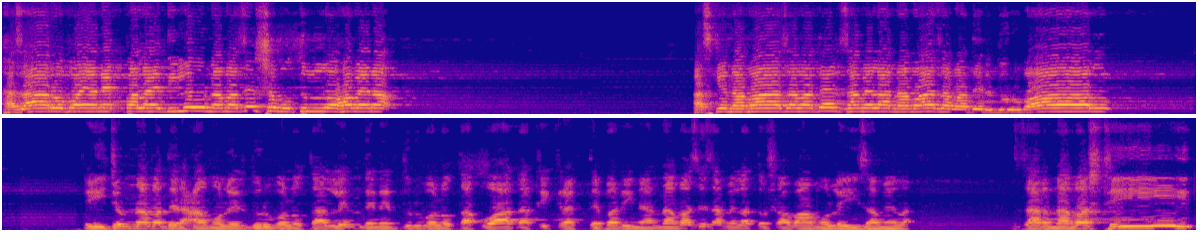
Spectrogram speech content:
হাজারো বয়ান এক পালায় দিলেও নামাজের সমতুল্য হবে না। আজকে নামাজ আমাদের ঝামেলা, নামাজ আমাদের দুর্বল। এই জন্য আমাদের আমলের দুর্বলতা, লেনদেনের দুর্বলতা ওয়াদা ঠিক রাখতে পারি না। নামাজে ঝামেলা তো সব আমলেই ঝামেলা। যার নামাজ ঠিক,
